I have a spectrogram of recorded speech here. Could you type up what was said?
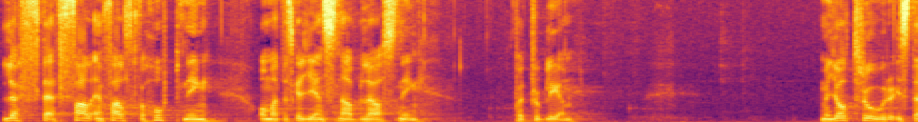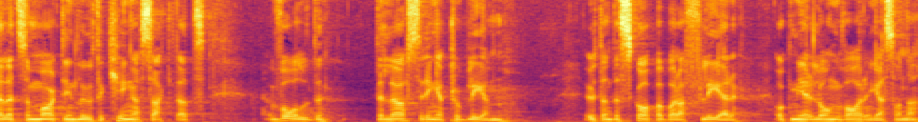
löfte, en falsk förhoppning om att det ska ge en snabb lösning på ett problem. Men jag tror istället som Martin Luther King har sagt att våld, det löser inga problem, utan det skapar bara fler och mer långvariga sådana.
